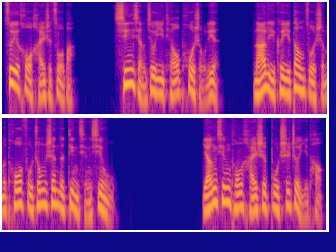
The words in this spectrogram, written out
最后还是作罢，心想：就一条破手链，哪里可以当做什么托付终身的定情信物？杨青桐还是不吃这一套，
